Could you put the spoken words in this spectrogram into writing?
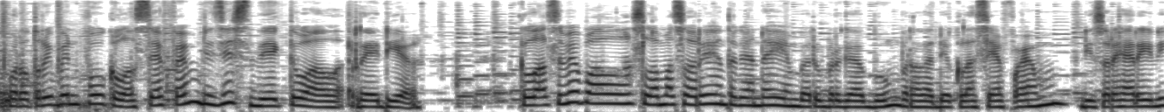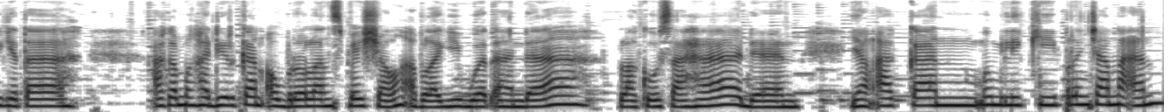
For oh Info Kelas FM, this is the actual radio. Kelas People, selamat sore untuk Anda yang baru bergabung berradio Kelas FM. Di sore hari ini kita akan menghadirkan obrolan spesial apalagi buat Anda pelaku usaha dan yang akan memiliki perencanaan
